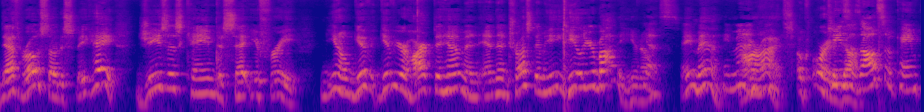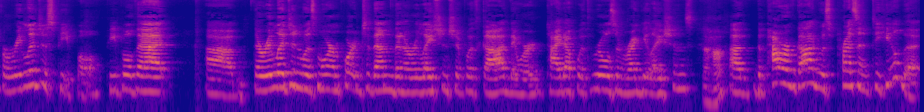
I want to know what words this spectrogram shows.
death row, so to speak. Hey, Jesus came to set you free. You know, give give your heart to Him, and and then trust Him. He heal your body. You know. Yes. Amen. Amen. All right. So glory Jesus to God. Jesus also came for religious people, people that um, their religion was more important to them than a relationship with God. They were tied up with rules and regulations. Uh-huh. Uh, the power of God was present to heal the,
